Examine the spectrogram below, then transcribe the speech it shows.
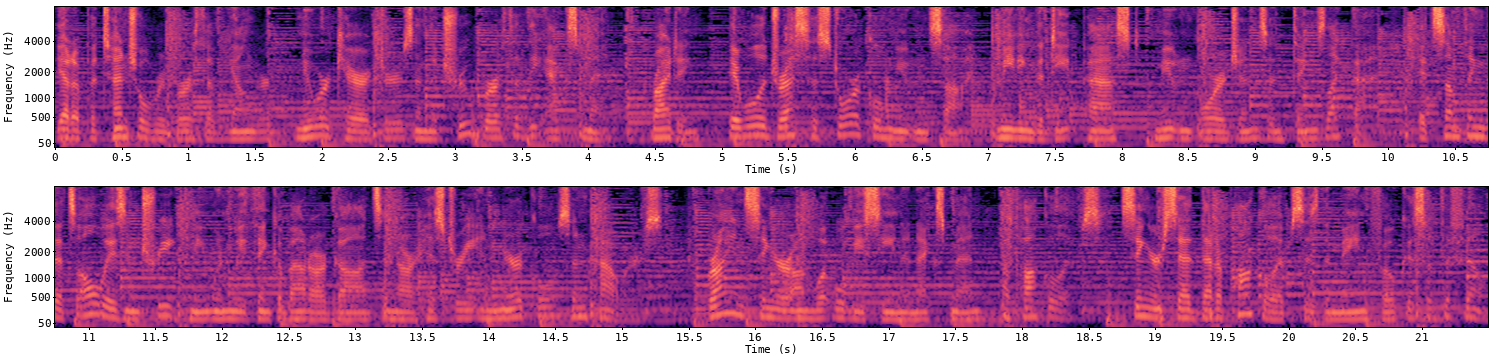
yet a potential rebirth of younger, newer characters and the true birth of the X Men. Writing, it will address historical mutant side, meaning the deep past, mutant origins, and things like that. It's something that's always intrigued me when we think about our gods and our history and miracles and powers. Bryan Singer on what will be seen in X Men Apocalypse. Singer said that Apocalypse is the main focus of the film.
